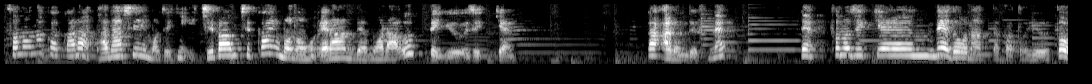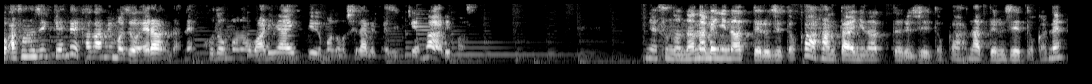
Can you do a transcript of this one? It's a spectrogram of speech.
その中から正しい文字に一番近いものを選んでもらうっていう実験があるんですね。でその実験でどうなったかというとあその実験で鏡文字を選んだ、ね、子どもの割合っていうものを調べた実験があります。ね、その斜めになってる字とか反対になってる字とかなってる字とかね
